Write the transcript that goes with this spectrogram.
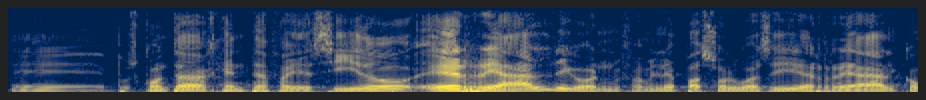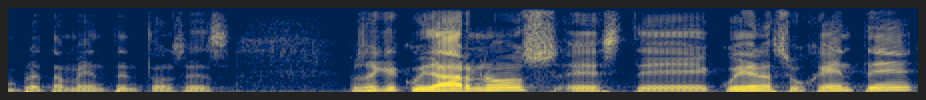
eh, pues cuánta gente ha fallecido. Es real, digo, en mi familia pasó algo así, es real completamente, entonces pues hay que cuidarnos, este, cuiden a su gente.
